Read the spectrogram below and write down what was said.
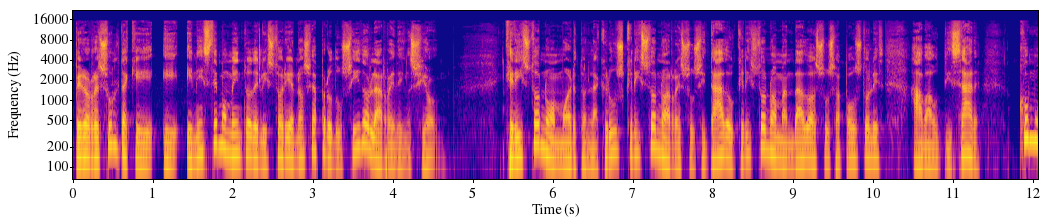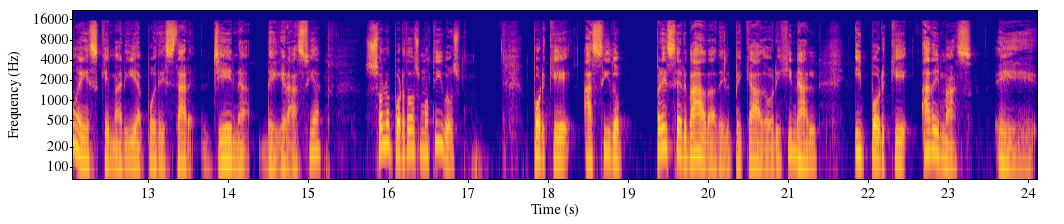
Pero resulta que eh, en este momento de la historia no se ha producido la redención. Cristo no ha muerto en la cruz, Cristo no ha resucitado, Cristo no ha mandado a sus apóstoles a bautizar. ¿Cómo es que María puede estar llena de gracia? Solo por dos motivos. Porque ha sido preservada del pecado original y porque además eh,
